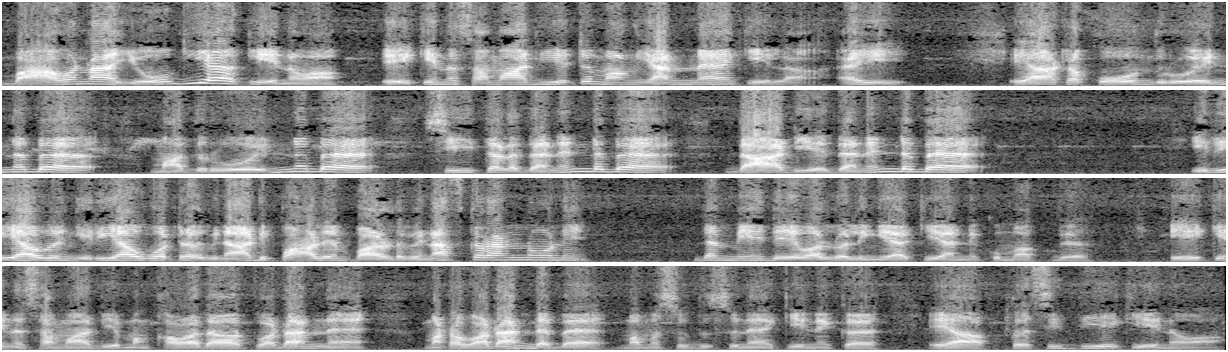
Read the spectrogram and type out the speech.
භාවනා යෝගියා කියනවා ඒ කියන සමාධියට මං යන්නේ නැහැ කියලා. ඇයි? එයාට කෝඳුරු එන්න බෑ, මදුරුව එන්න බෑ, සීතල දැනෙන්න බෑ, දාඩිය දැනෙන්න බෑ. ඉරියව්වෙන් ඉරියව්වට විනාඩි 15න් පාලට වෙනස් කරන්න ඕනේ. දැන් මේ දේවල් වලින් එයා කියන්නේ කුමක්ද? ඒ කියන සමාධිය මං කවදාවත් වඩන්නේ මට වඩන්න බෑ. මම සුදුසු නෑ කියන එක එයා ප්‍රසිද්ධියේ කියනවා.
